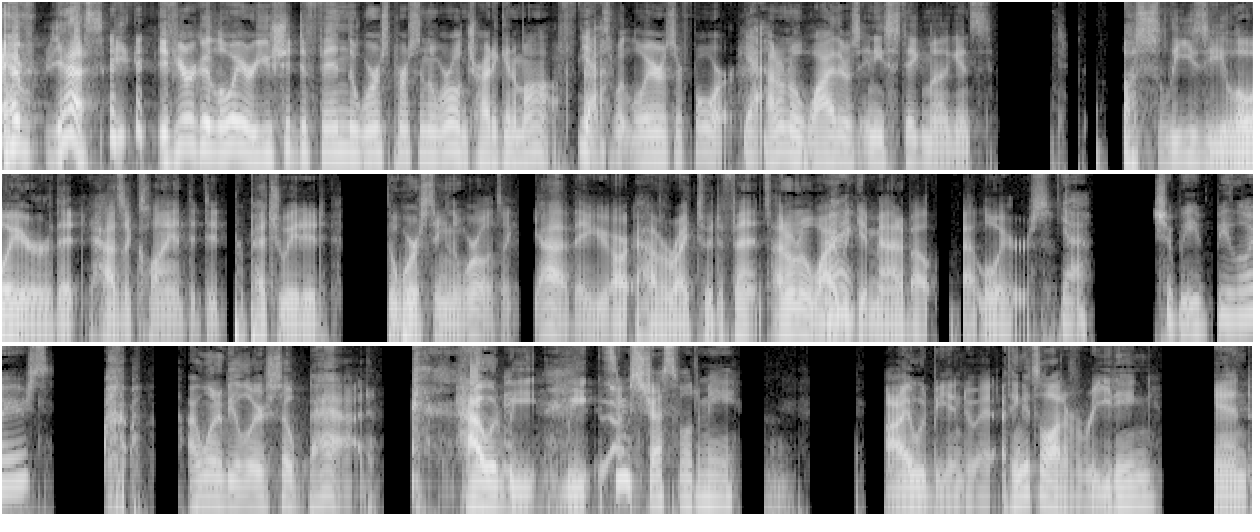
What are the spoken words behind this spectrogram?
Ev- yes. If you're a good lawyer, you should defend the worst person in the world and try to get him off. Yeah. That's what lawyers are for. Yeah. I don't know why there's any stigma against a sleazy lawyer that has a client that did perpetuated the worst thing in the world. It's like, yeah, they are, have a right to a defense. I don't know why we get mad about at lawyers. Yeah. Should we be lawyers? I want to be a lawyer so bad. How would we? We It seems stressful to me. I would be into it. I think it's a lot of reading and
